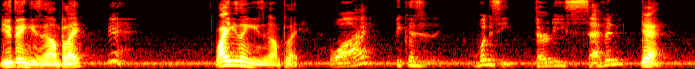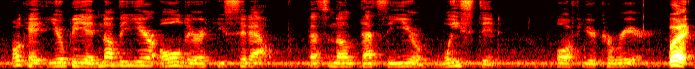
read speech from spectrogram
You think he's gonna play? Yeah. Why do you think he's gonna play? Why? Because what is he? Thirty seven? Yeah. Okay, you'll be another year older if you sit out. That's another. That's a year wasted off your career. But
